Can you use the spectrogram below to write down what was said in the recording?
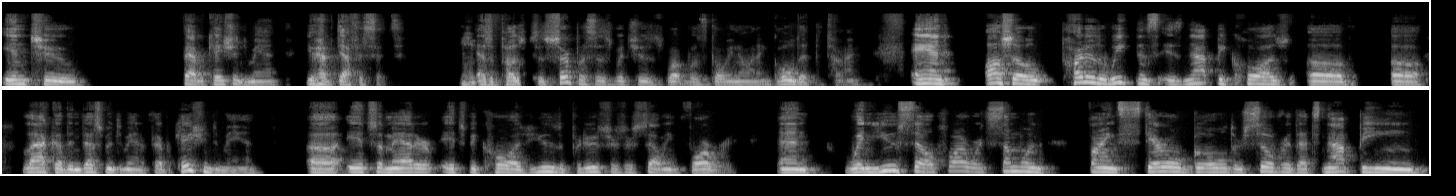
into fabrication demand, you have deficits mm-hmm. as opposed to surpluses, which is what was going on in gold at the time. And also, part of the weakness is not because of uh, lack of investment demand or fabrication demand. Uh, it's a matter, it's because you, the producers, are selling forward. And when you sell forward, someone finds sterile gold or silver that's not being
